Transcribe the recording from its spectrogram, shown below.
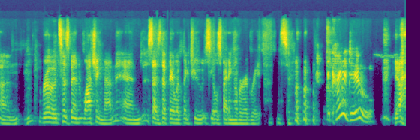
um rhodes has been watching them and says that they look like two seals fighting over a grape so They kind of do. yeah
